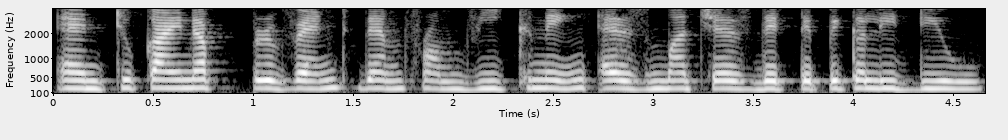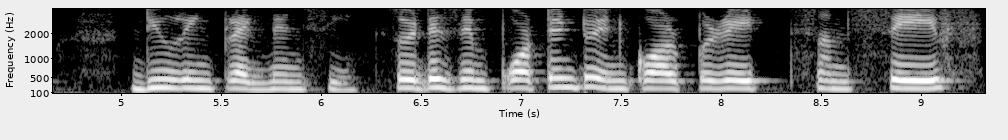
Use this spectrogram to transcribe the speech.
and to kind of prevent them from weakening as much as they typically do during pregnancy. So, it is important to incorporate some safe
